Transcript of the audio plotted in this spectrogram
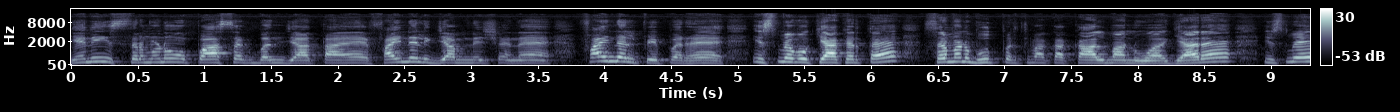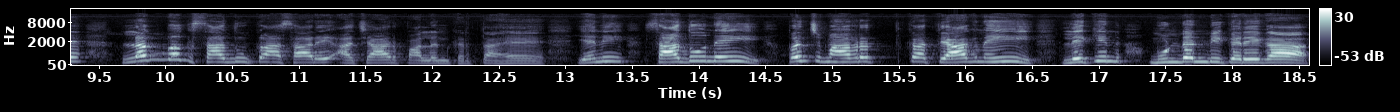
यानी श्रवणोपासक बन जाता है फाइनल एग्जामिनेशन है फाइनल पेपर है, इसमें वो क्या करता है? श्रवण भूत प्रतिमा का कालमान हुआ ग्यारह, इसमें लगभग साधु का सारे आचार पालन करता है, यानी साधु नहीं पंच महाव्रत का त्याग नहीं, लेकिन मुंडन भी करेगा।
